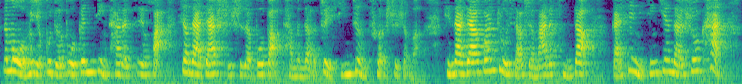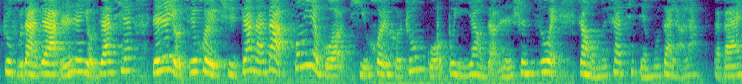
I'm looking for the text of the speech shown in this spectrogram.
那么我们也不得不跟进他的计划，向大家实时的播报他们的最新政策是什么。请大家加关注小雪妈的频道，感谢你今天的收看，祝福大家人人有加签，人人有机会去加拿大枫叶国体会和中国不一样的人生滋味。让我们下期节目再聊啦，拜拜。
